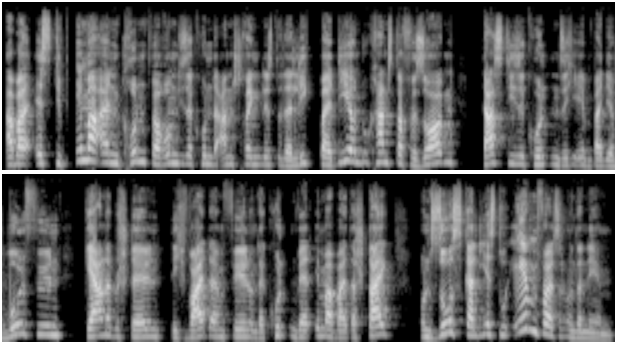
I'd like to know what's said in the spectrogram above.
aber es gibt immer einen Grund, warum dieser Kunde anstrengend ist und der liegt bei dir und du kannst dafür sorgen, dass diese Kunden sich eben bei dir wohlfühlen, gerne bestellen, dich weiterempfehlen und der Kundenwert immer weiter steigt und so skalierst du ebenfalls ein Unternehmen.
